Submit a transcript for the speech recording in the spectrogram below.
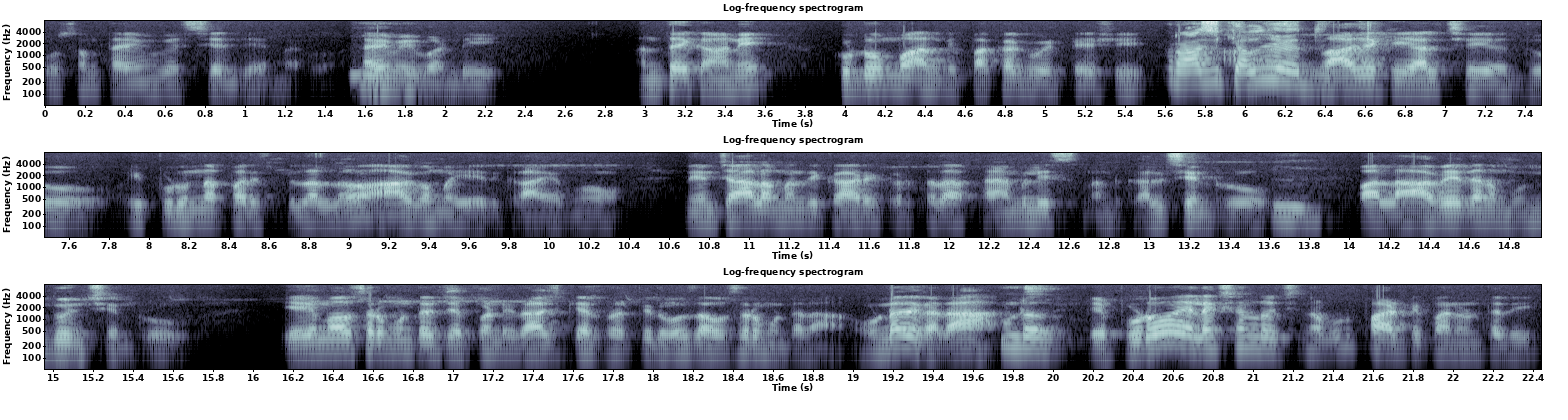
కోసం టైం వేస్ట్ చేయండి టైం ఇవ్వండి. అంతేకాని కుటుంబాలని పక్కకు పెట్టేసి రాజకీయాలు చేయొద్దు. రాజకీయాలు చేయొద్దు. ఇప్పుడున్న పరిస్థితులలో ఆగమయ్యేది ఖాయము. నేను చాలా మంది కార్యకర్తల ఫ్యామిలీస్ నన్ను కలిసిండ్రు. వాళ్ళ ఆవేదన ముందుంచిండ్రు. ఏం అవసరం ఉంటుంది చెప్పండి? రాజకీయాలు ప్రతిరోజు అవసరం ఉంటుందా? ఉండదు కదా. ఎప్పుడో ఎలక్షన్లు వచ్చినప్పుడు పార్టీ పని ఉంటుంది.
